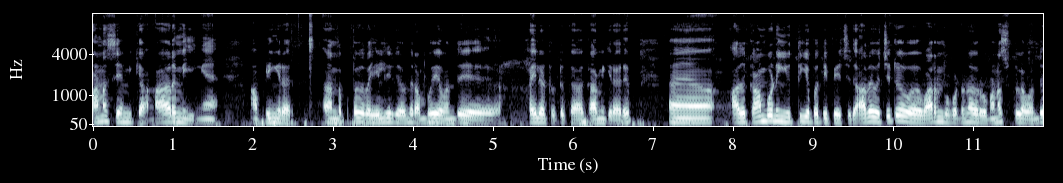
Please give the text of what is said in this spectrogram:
பணம் சேமிக்க ஆரம்பிங்க அப்படிங்கிறார். அந்த புத்தகத்தை எழுதியிருக்கிறது வந்து ரொம்பவே வந்து ஹைலைட் விட்டு கா காமிக்கிறாரு. அது காம்பவுண்டிங் யுத்தியை பற்றி பேசுது. அதை வச்சுட்டு வாரன் போட்டு வந்து அவர் மனசுக்குள்ளே வந்து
